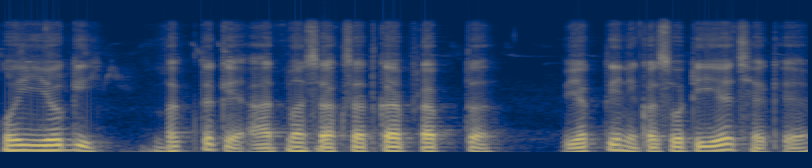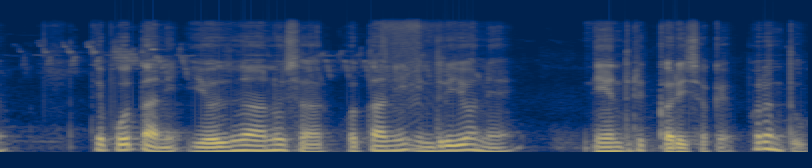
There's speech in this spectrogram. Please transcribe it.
કોઈ યોગી ભક્ત કે આત્મા સાક્ષાત્કાર પ્રાપ્ત વ્યક્તિની કસોટી એ છે કે તે પોતાની યોજના અનુસાર પોતાની ઇન્દ્રિયોને નિયંત્રિત કરી શકે. પરંતુ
